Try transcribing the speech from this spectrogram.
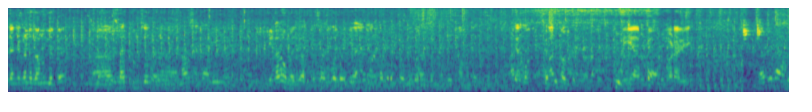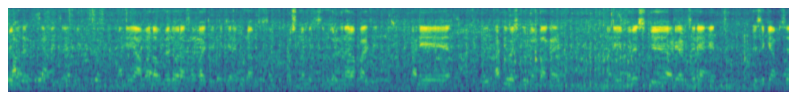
त्यांच्याकडनं जाणून घेतो आहे साहेब तुमचं नाव सांगा आणि येणारा उमेदवार कसा असला पाहिजे आणि आतापर्यंत उमेदवारांकडनं कामं झाली त्याचं कशी फक्त मी अरुण सुरमडावी आणि आम्हाला उमेदवार असा पाहिजे की जेणेकरून आमचा सम प्रश्न म्हणजे समजून घेणारा पाहिजे. आणि आदिवासी दुर्गम भाग आहे. आणि बरेचसे अडीअडचणी आहेत. जसे की आमच्या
